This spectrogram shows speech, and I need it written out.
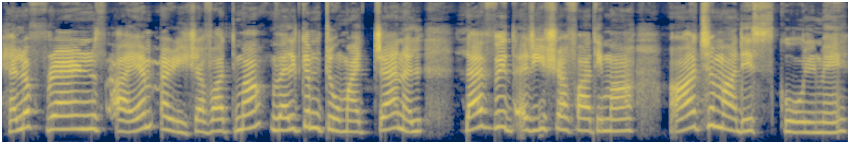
Hello friends, I am Arisha Fatima. Welcome to my channel Life with Arisha Fatima. आज हमारे स्कूल में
